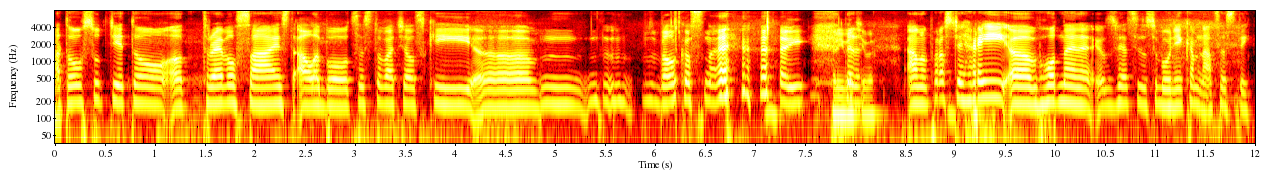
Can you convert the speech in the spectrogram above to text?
A to sú tieto uh, travel sized, alebo cestovateľský uh, mm, veľkosné, hej. Prívetivé. Áno, proste hry uh, vhodné zviať si so sebou niekam na cesty.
